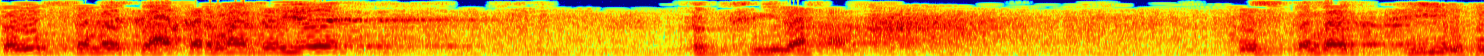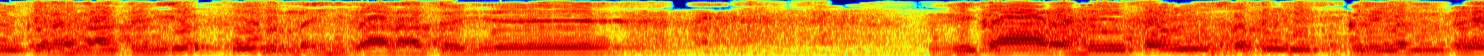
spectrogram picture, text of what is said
तो उस समय क्या करना चाहिए? तो धीरा। उस समय धीर होकर रहना चाहिए, उड़ नहीं जाना चाहिए। विकार हेतु सती विक्रियंते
